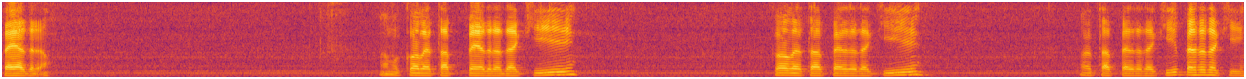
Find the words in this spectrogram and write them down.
Pedra. Vamos coletar pedra daqui. Coletar pedra daqui. Botar pedra daqui, pedra daqui.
